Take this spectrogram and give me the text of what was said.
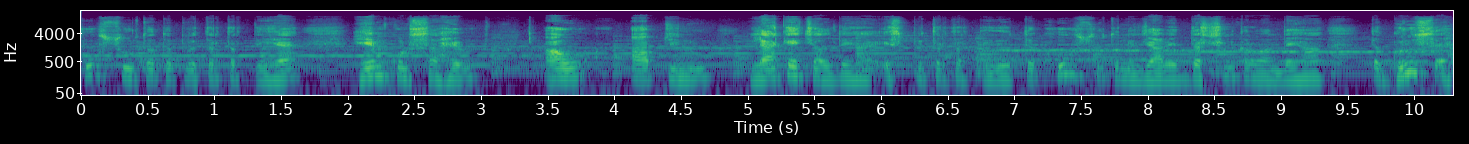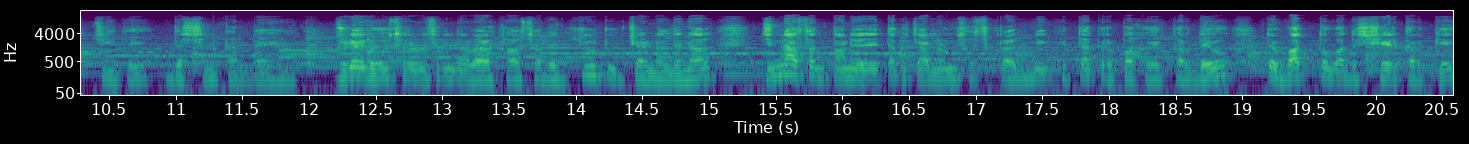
ਖੂਬਸੂਰਤ ਅਤੇ ਪਵਿੱਤਰ ਧਰਤੀ ਹੈ ਹੇਮਕੁੰਟ ਸਾਹਿਬ। ਆਓ ਆਪ ਜੀ ਨੂੰ ਲੈ ਕੇ ਚੱਲਦੇ ਹਾਂ, ਇਸ ਪਵਿੱਤਰ ਧਰਤੀ ਦੇ ਉੱਤੇ ਖੂਬਸੂਰਤ ਨਜ਼ਾਰੇ ਦਰਸ਼ਨ ਕਰਵਾਉਂਦੇ ਹਾਂ ਤੇ ਗੁਰੂ ਸਾਹਿਬ ਜੀ ਦੇ ਦਰਸ਼ਨ ਕਰਦੇ ਹਾਂ। ਜੁੜੇ ਰਹੋ ਸਰਵਨ ਸਿੰਘ ਦਰਬਾਰ ਖਾਲਸਾ ਦੇ YouTube ਚੈਨਲ ਦੇ ਨਾਲ। ਜਿਨ੍ਹਾਂ ਸੰਗਤਾਂ ਨੇ ਅਜੇ ਤੱਕ ਚੈਨਲ ਨੂੰ ਸਬਸਕ੍ਰਾਈਬ ਨਹੀਂ ਕੀਤਾ, ਕਿਰਪਾ ਕਰਕੇ ਕਰ ਦਿਓ ਤੇ ਵੱਧ ਤੋਂ ਵੱਧ ਸ਼ੇਅਰ ਕਰਕੇ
